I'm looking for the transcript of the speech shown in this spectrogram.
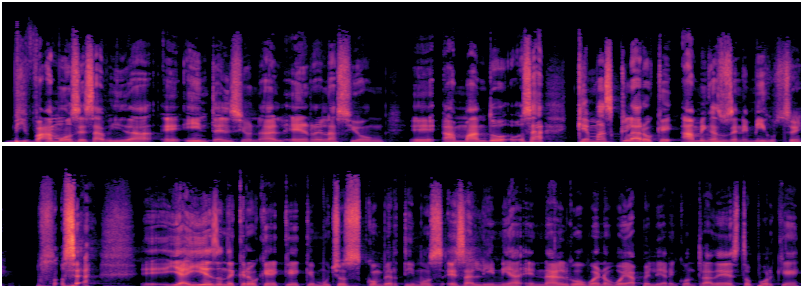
vivamos esa vida eh, intencional en relación, eh, amando, o sea, ¿qué más claro que amen a sus enemigos? Sí. O sea, eh, y ahí es donde creo que, que- que muchos convertimos esa línea en algo, bueno, voy a pelear en contra de esto porque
